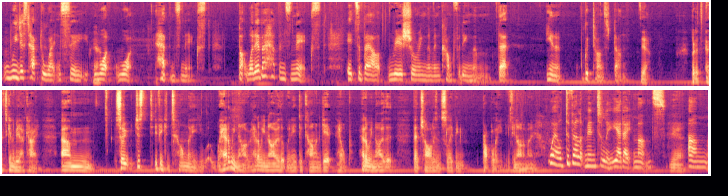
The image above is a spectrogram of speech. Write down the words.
we just have to wait and see Yeah. what what happens next. But whatever happens next, it's about reassuring them and comforting them that, you know, good times are done. Yeah, but it's, it's going to be okay. Um, so, just if you could tell me, how do we know? How do we know that we need to come and get help? How do we know that that child isn't sleeping properly? If you know what I mean. Well, developmentally, at eight months, Yeah. um,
